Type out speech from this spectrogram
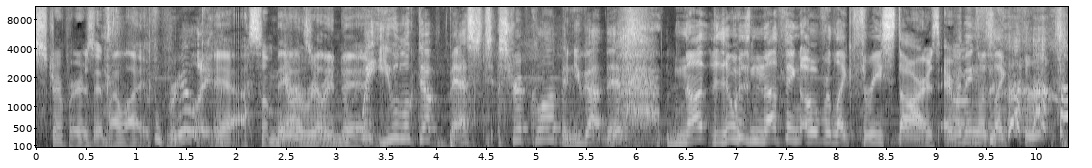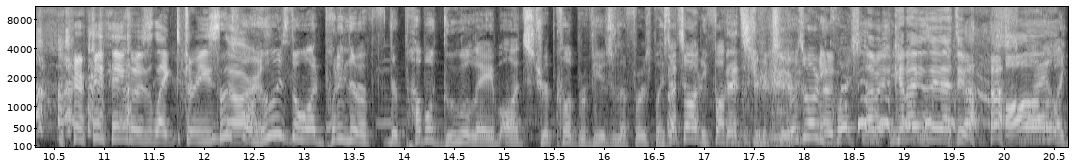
strippers in my life. Really? Yeah, Some they were guys are really into big. Wait, you looked up best strip club and you got this? Not, there was nothing over like three stars. Everything oh. was like three. everything was like three First of all, stars. who is the one putting their their public Google name on strip club reviews in the first place? That's already fucking. That's true, too. Those are already questions. Let me, can I say that too? All, like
